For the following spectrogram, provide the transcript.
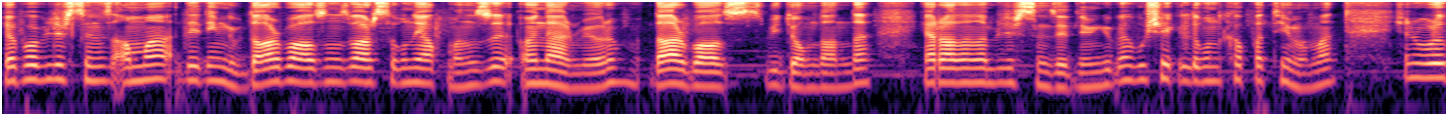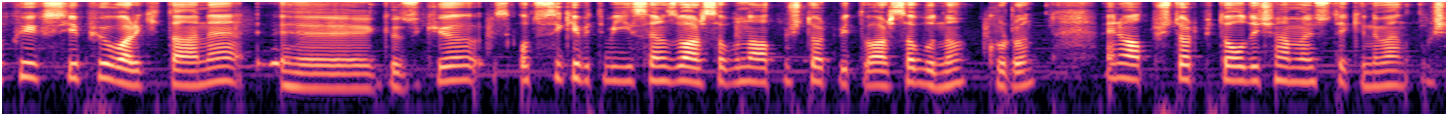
yapabilirsiniz ama dediğim gibi darbazınız varsa bunu yapmanızı önermiyorum. Darbaz videomdan da yararlanabilirsiniz dediğim gibi. Bu şekilde bunu kapatayım hemen. Şimdi burada Quick CPU var iki tane ee, gözüküyor. 32 bit bilgisayarınız varsa bunu 64 bit varsa bunu kurun. Benim 64 bit olduğu için hemen üsttekini ben bu şekilde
